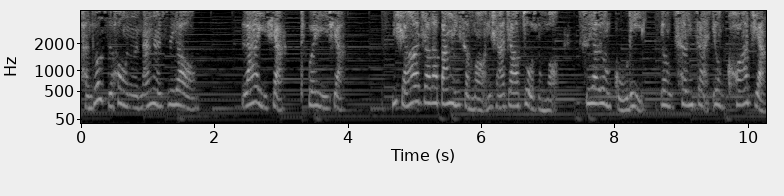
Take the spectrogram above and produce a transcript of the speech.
很多时候呢，男人是要拉一下、推一下。你想要叫他帮你什么？你想要叫他做什么？是要用鼓励、用称赞、用夸奖，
